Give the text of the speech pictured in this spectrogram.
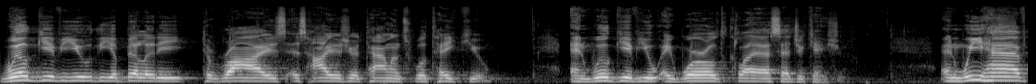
We'll give you the ability to rise as high as your talents will take you, and we'll give you a world class education. And we have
